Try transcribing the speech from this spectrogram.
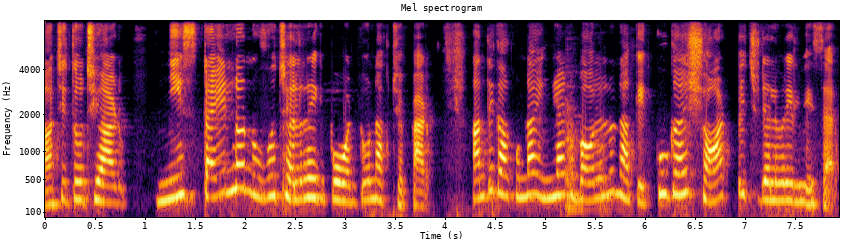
ఆచితూచి ఆడు. నీ స్టైల్లో నువ్వు చెలరేగిపోవంటూ నాకు చెప్పాడు. అంతేకాకుండా ఇంగ్లాండ్ బౌలర్లు నాకు ఎక్కువగా షార్ట్ పిచ్ డెలివరీలు వేశారు.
